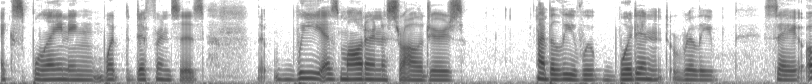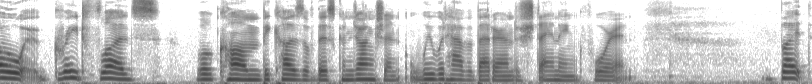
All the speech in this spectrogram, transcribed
explaining what the difference is. We, as modern astrologers, I believe we wouldn't really say, oh, great floods will come because of this conjunction. We would have a better understanding for it. But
